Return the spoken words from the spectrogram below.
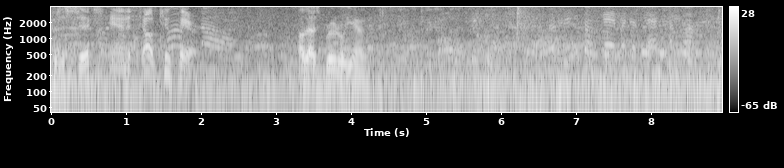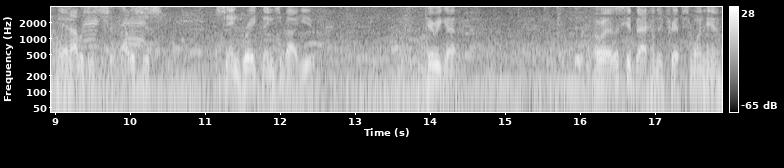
There's a six and a oh two pair. Oh, that's brutal, young. This is okay, but the ten come Man, I was just I was just saying great things about you. Here we go. All right, let's get back on the trips. One hand.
